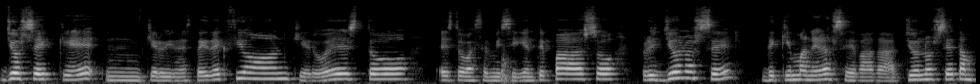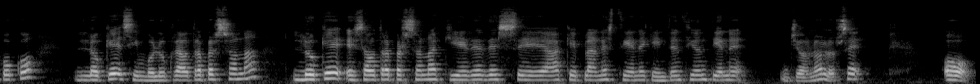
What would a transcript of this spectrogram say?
yo sé que mm, quiero ir en esta dirección, quiero esto, esto va a ser mi siguiente paso, pero yo no sé de qué manera se va a dar. Yo no sé tampoco lo que se involucra a otra persona, lo que esa otra persona quiere, desea, qué planes tiene, qué intención tiene. Yo no lo sé. O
